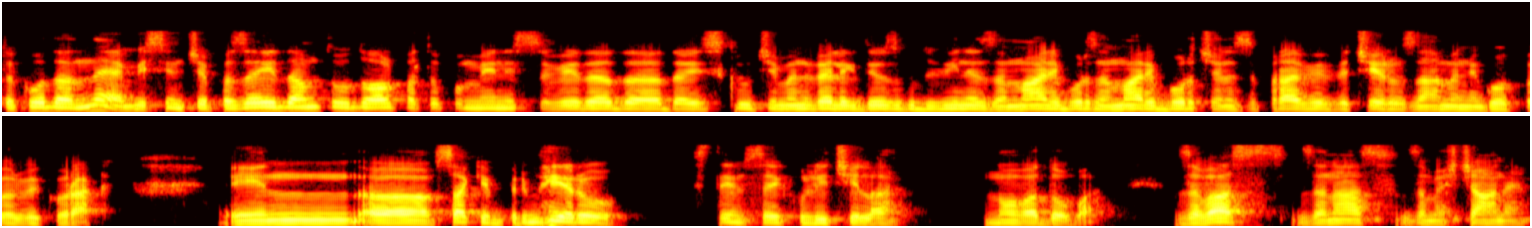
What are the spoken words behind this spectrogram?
tako da ne, mislim, če pa zdaj dam to dol, pa to pomeni seveda, da, da izključim en velik del zgodovine za Maribor, za Maribor, če ne se pravi večer vzame njegov prvi korak. In uh, v vsakem primeru s tem se je količila nova doba. Za vas, za nas, za meščane,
